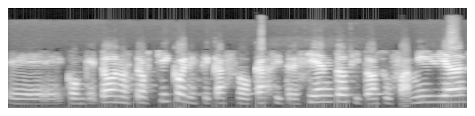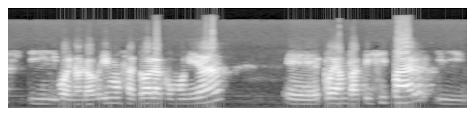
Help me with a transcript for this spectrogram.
eh, con que todos nuestros chicos, en este caso casi 300 y todas sus familias, y bueno, lo abrimos a toda la comunidad, eh, puedan participar y,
